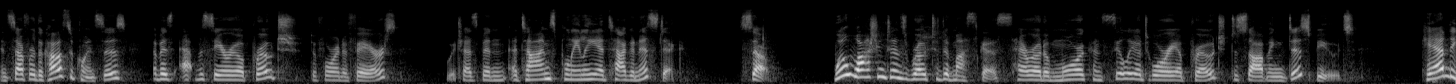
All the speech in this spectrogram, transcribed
and suffer the consequences of its adversarial approach to foreign affairs, which has been at times plainly antagonistic. So, Will Washington's road to Damascus herald a more conciliatory approach to solving disputes? Can the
